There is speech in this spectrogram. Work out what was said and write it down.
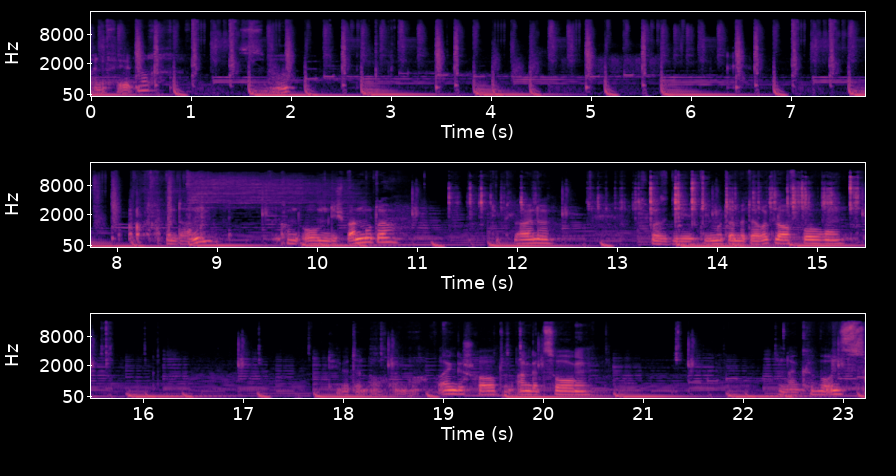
Eine fehlt noch. So. Und dann kommt oben die Spannmutter, die kleine, also die, die Mutter mit der Rücklaufbohrung. Die wird dann auch einmal reingeschraubt und angezogen. Und dann können wir uns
